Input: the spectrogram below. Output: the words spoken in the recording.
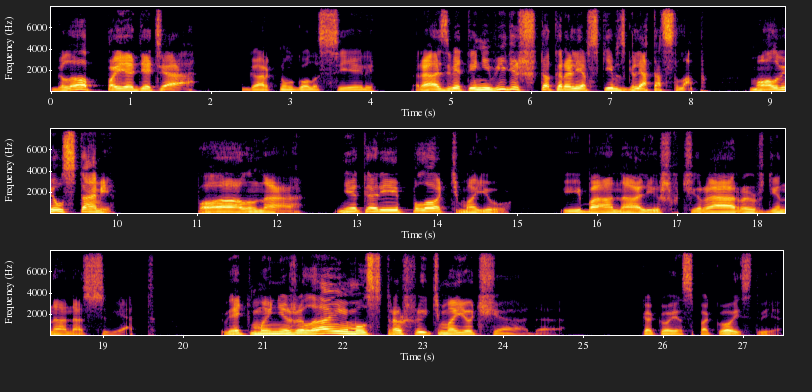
«Глупое дитя!» — гаркнул голос Сиэли. «Разве ты не видишь, что королевский взгляд ослаб? Молви устами!» «Полно! Не кори плоть мою, ибо она лишь вчера рождена на свет. Ведь мы не желаем устрашить мое чадо!» Какое спокойствие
